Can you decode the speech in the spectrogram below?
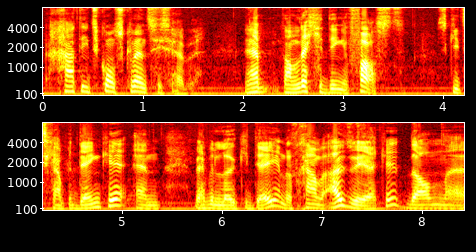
gaat iets consequenties hebben. Dan leg je dingen vast. Als ik iets ga bedenken en we hebben een leuk idee en dat gaan we uitwerken, dan, eh,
